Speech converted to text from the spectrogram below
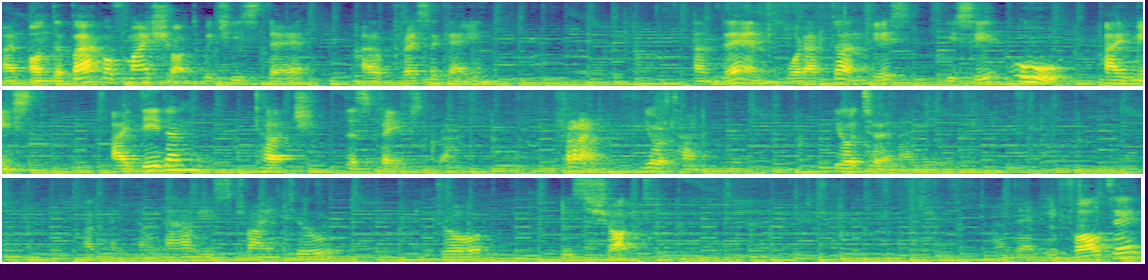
and on the back of my shot, which is there, I'll press again. And then what I've done is, you see, oh, I missed. I didn't touch the spacecraft. Fran, your time. Your turn, I mean. Okay, now he's trying to draw his shot. And then he folds it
